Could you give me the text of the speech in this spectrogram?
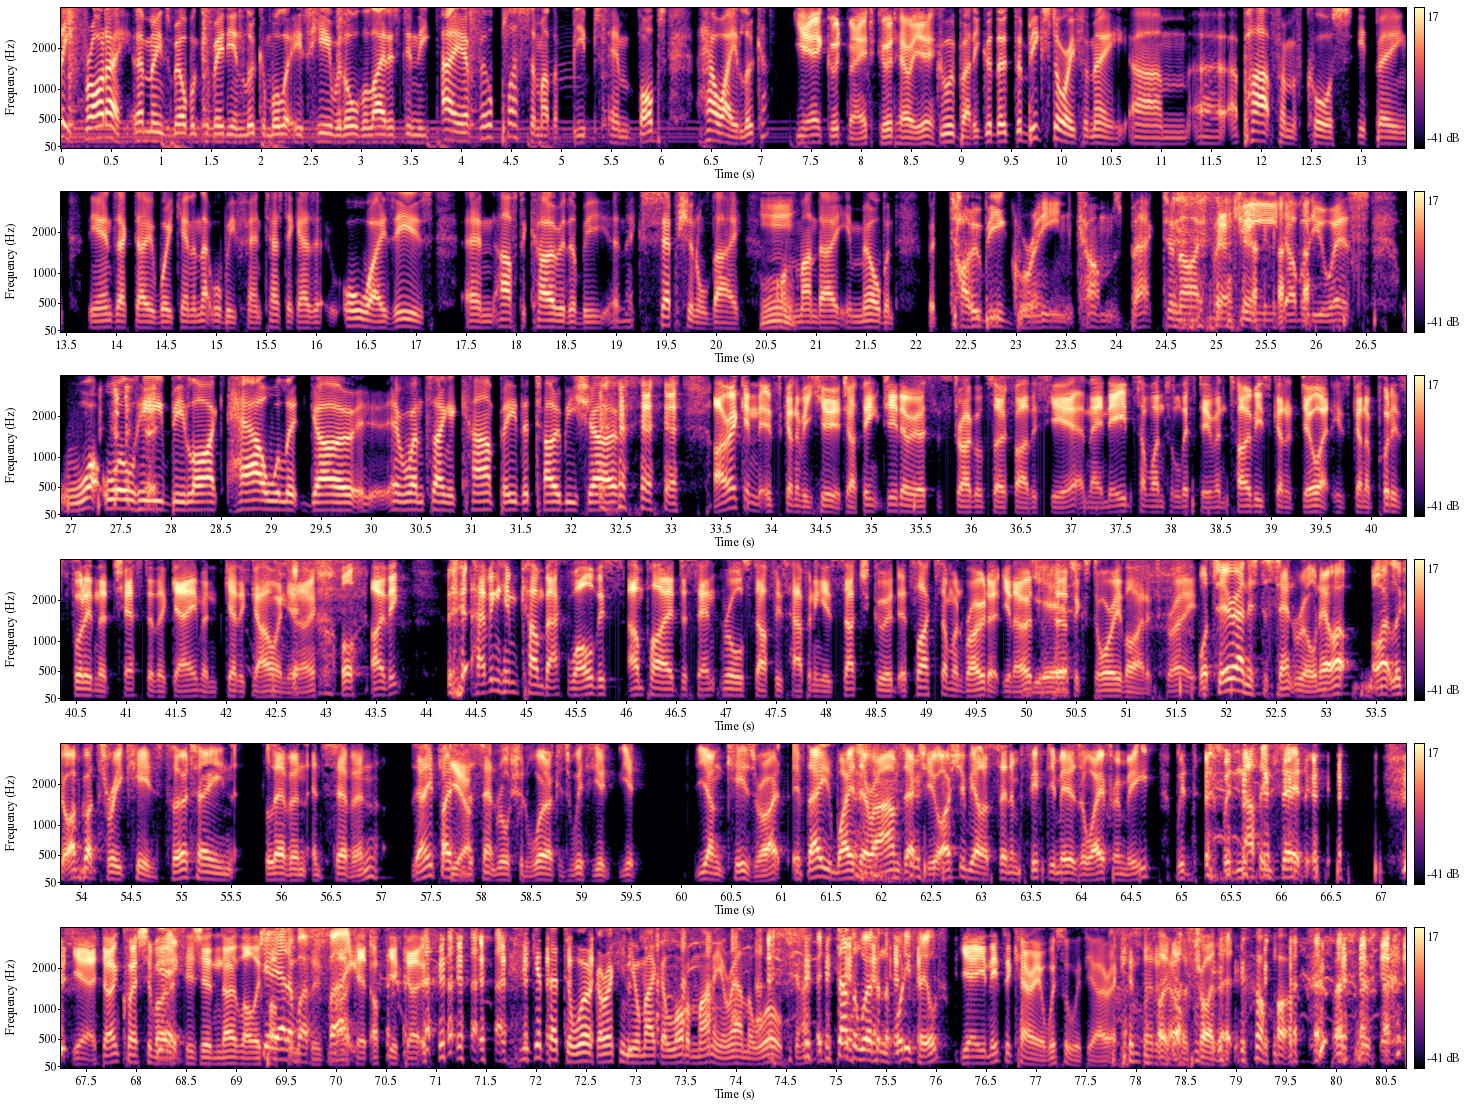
Friday. That means Melbourne comedian Luca Muller is here with all the latest in the AFL, plus some other bibs and bobs. How are you, Luca? Yeah, good, mate. Good. How are you? Good, buddy. Good. The, the big story for me, um, uh, apart from, of course, it being the Anzac Day weekend, and that will be fantastic as it always is. And after COVID, it'll be an exceptional day mm. on Monday in Melbourne. But Toby Green comes back tonight for GWS. what will he be like? How will it go? Everyone's saying it can't be the Toby show. I reckon it's going to be huge. I think GWS has struggled so far this year, and they need someone to lift him. And Toby's going to do it. He's going to put his foot in the chest of the game and get it going. You know, well, I think having him come back while this umpire dissent rule stuff is happening is such good. It's like someone wrote it. You know, it's yes. a perfect storyline. It's great. Well, tear around this dissent rule. Now, I, I, look, I've got three kids 13, 11, and 7. The only place yeah. the dissent rule should work is with your, your young kids, right? If they wave their arms at you, I should be able to send them 50 metres away from me with, with nothing said. yeah, don't question my yeah, decision. No lollipops in the supermarket. Face. Off you go. if you get that to work, I reckon you'll make a lot of money around the world, Shane. It doesn't work on the footy field. Yeah, you need to carry a whistle with you, I reckon. That'd oh, I've tried that. oh,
